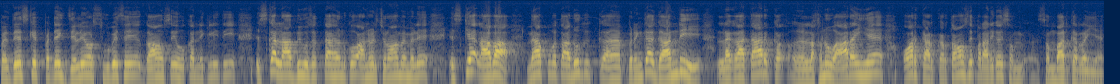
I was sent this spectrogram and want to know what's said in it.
प्रदेश के प्रत्येक ज़िले और सूबे से गाँव से होकर निकली थी। इसका लाभ भी हो सकता है उनको आने वाले चुनाव में मिले। इसके अलावा मैं आपको बता दूँ कि प्रियंका गांधी लगातार लखनऊ आ रही हैं और कार्यकर्ताओं से पदाधिकारी संवाद कर रही हैं।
